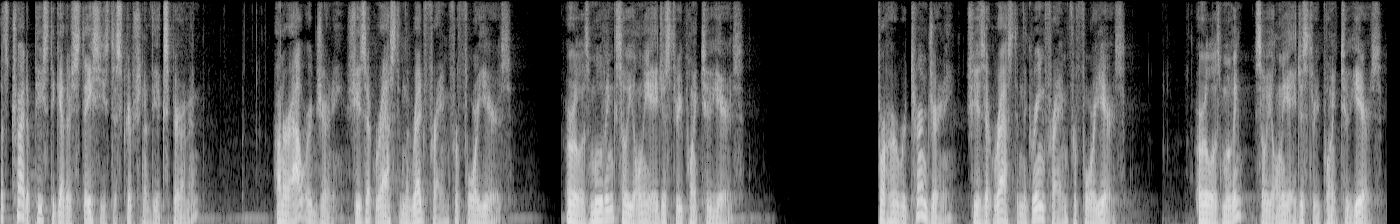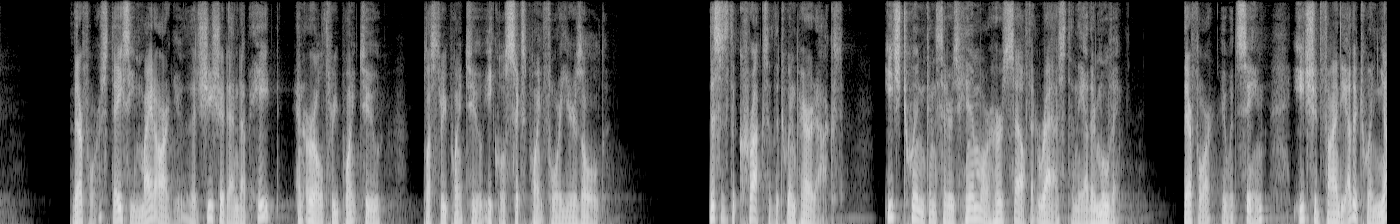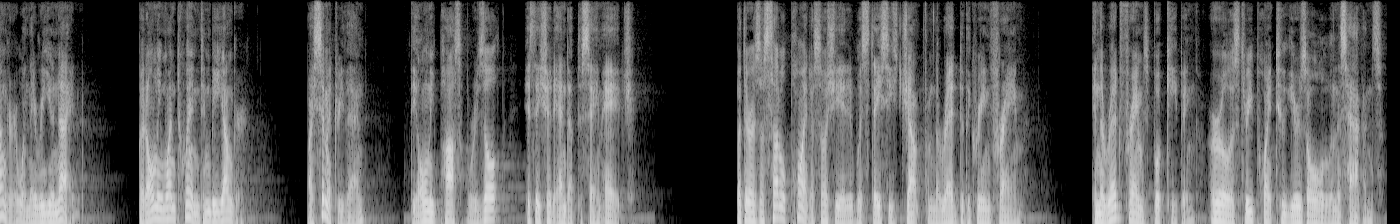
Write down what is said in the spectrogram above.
Let's try to piece together Stacy's description of the experiment. On her outward journey, she is at rest in the red frame for four years. Earl is moving, so he only ages 3.2 years. For her return journey, she is at rest in the green frame for four years. Earl is moving, so he only ages 3.2 years. Therefore, Stacy might argue that she should end up 8 and Earl 3.2 plus 3.2 equals 6.4 years old. This is the crux of the twin paradox. Each twin considers him or herself at rest and the other moving. Therefore, it would seem, each should find the other twin younger when they reunite. But only one twin can be younger. By symmetry, then, the only possible result is they should end up the same age. But there is a subtle point associated with Stacy's jump from the red to the green frame. In the red frame's bookkeeping, Earl is 3.2 years old when this happens.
